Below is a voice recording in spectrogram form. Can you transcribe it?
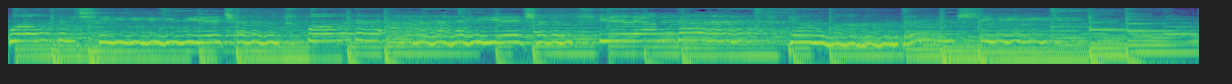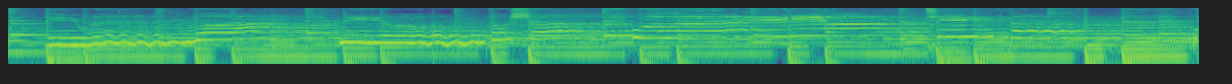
我的情也真，我的爱也真，月你问我爱你有多深，我爱你有几分？我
